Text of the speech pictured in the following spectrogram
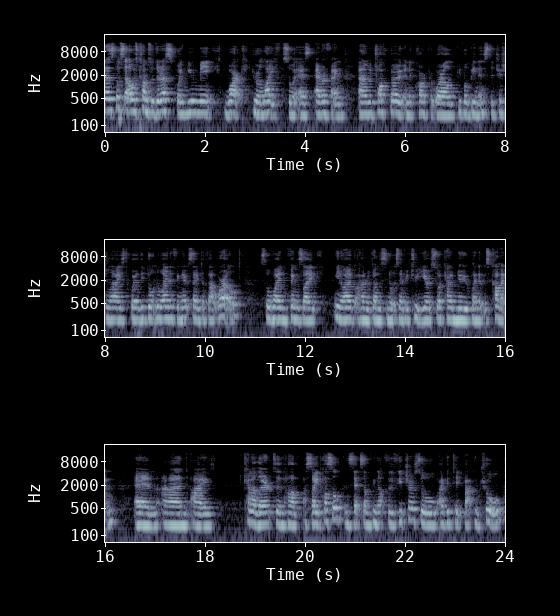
And I suppose that always comes with the risk when you make work your life, so it is everything. And we talk about in the corporate world people being institutionalized where they don't know anything outside of that world. So when things like, you know, I got hand redundancy notice every two years, so I kind of knew when it was coming. Um, and I kind of learned to have a side hustle and set something up for the future so I could take back control.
